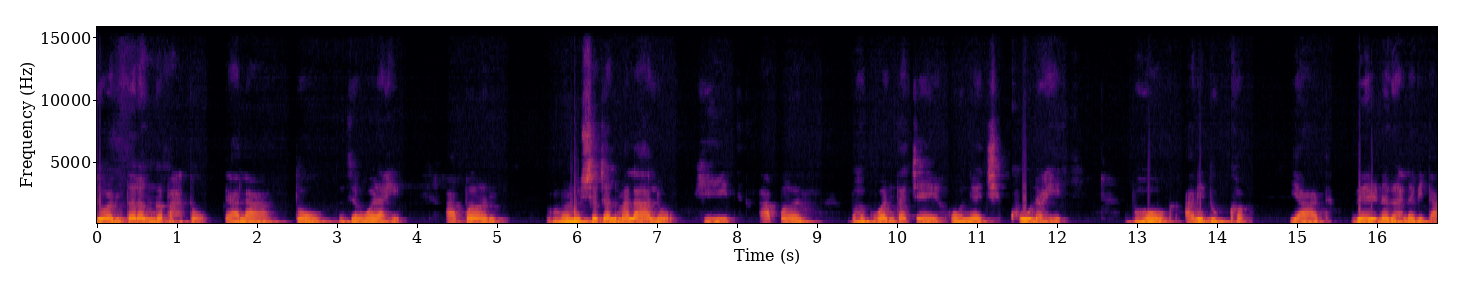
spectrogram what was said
जो अंतरंग पाहतो त्याला तो जवळ आहे. आपण मनुष्य जन्माला आलो हीच आपण भगवंताचे होण्याची खूण आहे. भोग आणि दुःख यात वेळ न घालविता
